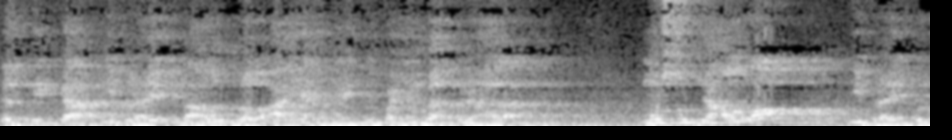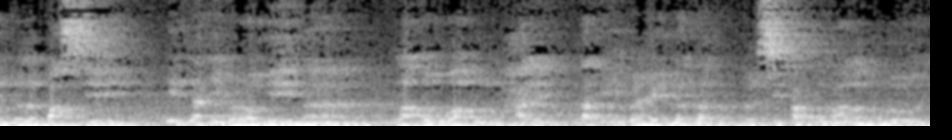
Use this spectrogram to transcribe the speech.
ketika Ibrahim tahu bahwa ayahnya itu penyembah berhala, musuhnya Allah, Ibrahim pun berlepas diri. Inna Ibrahim la'awwahul halim. Tapi Ibrahim tetap bersifat lemah lembut,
